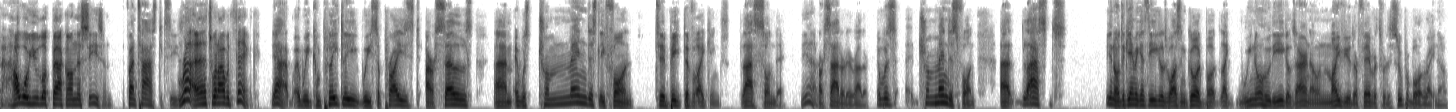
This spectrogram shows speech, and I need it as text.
how will you look back on this season? Fantastic season. Right, that's what I would think. yeah, we completely we surprised ourselves. Um, it was tremendously fun to beat the Vikings last Sunday Yeah, or Saturday rather. It was tremendous fun. Uh, last, you know, the game against the Eagles wasn't good, but like we know who the Eagles are now. In my view, they're favorites for the Super Bowl right now.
